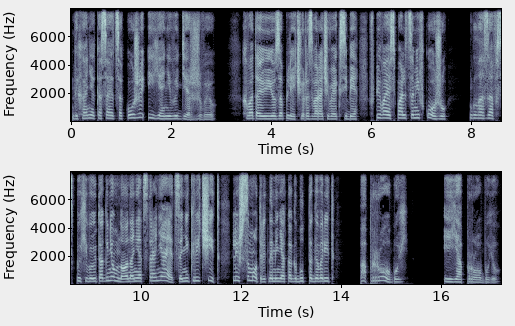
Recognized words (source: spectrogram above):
Дыхание касается кожи, и я не выдерживаю. Хватаю ее за плечи, разворачивая к себе, впиваясь пальцами в кожу, Глаза вспыхивают огнем, но она не отстраняется, не кричит, лишь смотрит на меня, как будто говорит «Попробуй». И я пробую.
